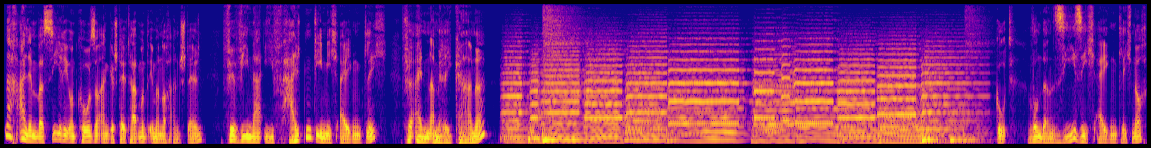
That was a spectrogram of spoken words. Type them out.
Nach allem, was Siri und Co. so angestellt haben und immer noch anstellen? Für wie naiv halten die mich eigentlich? Für einen Amerikaner? Gut, wundern Sie sich eigentlich noch,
